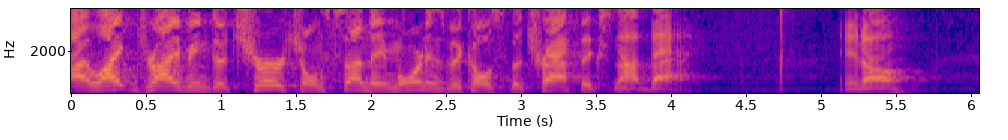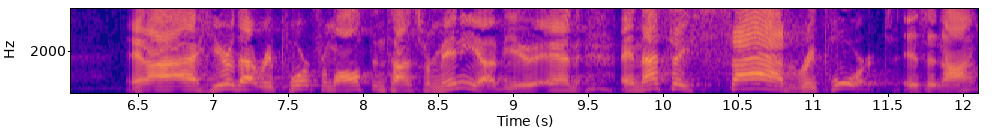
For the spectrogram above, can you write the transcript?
I like driving to church on Sunday mornings because the traffic's not bad. You know? And I hear that report from oftentimes from many of you, and, and that's a sad report, is it not?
